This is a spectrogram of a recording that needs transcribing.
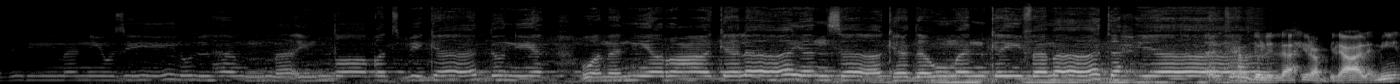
تدري من يزيل الهم إن ضاقت بك الدنيا ومن يرعاك لا ينساك دوما كيفما تحيا. الحمد لله رب العالمين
